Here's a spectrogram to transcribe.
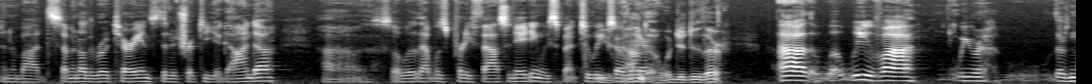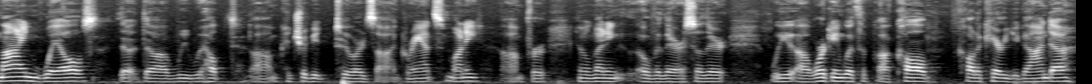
and about seven other Rotarians did a trip to Uganda. Uh, so that was pretty fascinating. We spent two weeks over Uganda. there. What'd you do there? Uh, well, we've uh, we were there's nine wells that uh, we helped um, contribute towards uh, grants money um, for implementing over there. So we are working with uh, Call Call to Care Uganda.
